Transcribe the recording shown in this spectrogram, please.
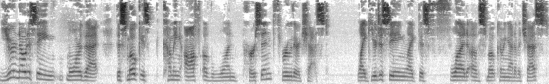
you're noticing more that the smoke is coming off of one person through their chest. Like you're just seeing like this flood of smoke coming out of a chest,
